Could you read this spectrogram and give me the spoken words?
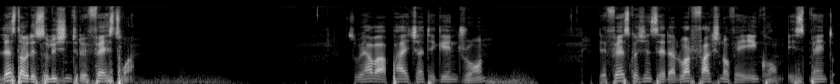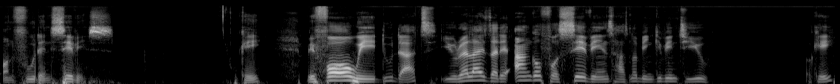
Let's start with the solution to the first one. So we have our pie chart again drawn the first question said that what fraction of her income is spent on food and savings? Okay. Before we do that, you realize that the angle for savings has not been given to you. Okay.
